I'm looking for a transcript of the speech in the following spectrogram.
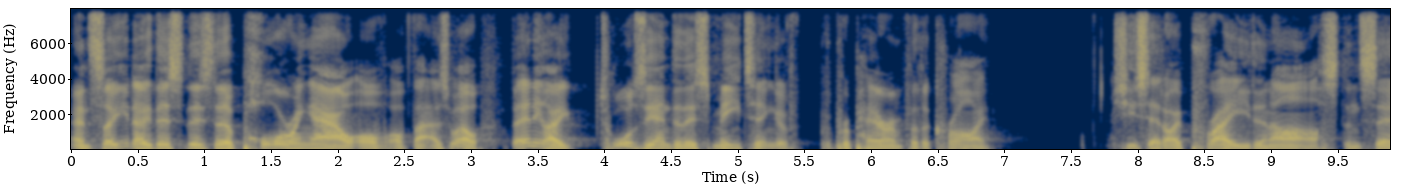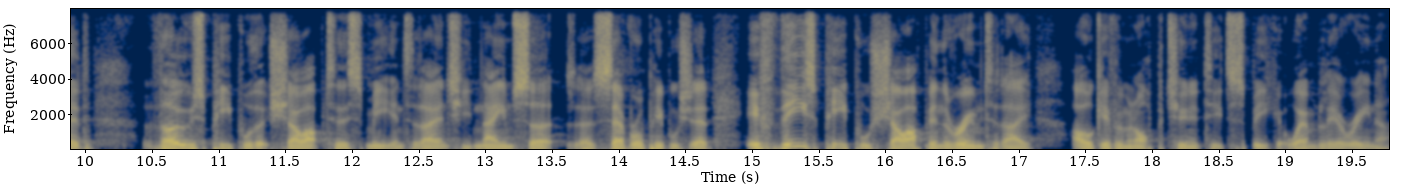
And so, you know, there's there's the pouring out of, of that as well. But anyway, towards the end of this meeting of preparing for the cry, she said, I prayed and asked and said, those people that show up to this meeting today, and she named uh, several people, she said, if these people show up in the room today, I will give him an opportunity to speak at Wembley Arena.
